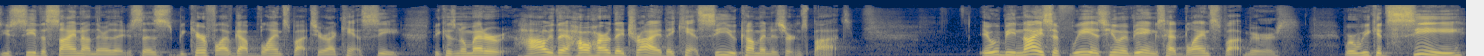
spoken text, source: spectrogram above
you see the sign on there that says, Be careful, I've got blind spots here, I can't see. Because no matter how, they, how hard they try, they can't see you coming in certain spots. It would be nice if we as human beings had blind spot mirrors where we could see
